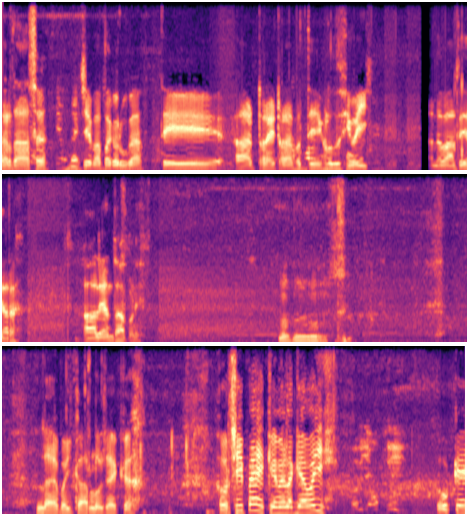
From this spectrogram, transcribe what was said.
ਅਰਦਾਸ ਜੇ ਬਾਬਾ ਕਰੂਗਾ। ਤੇ ਆਹ ਟਰੈਕਟਰ ਆ ਦੇਖ ਲਓ ਤੁਸੀਂ ਬਾਈ। ਗੱਲਬਾਤ ਯਾਰ ਆ ਲਿਆਂਦਾ ਆਪਣੇ। ਲੈ ਬਾਈ ਕਰ ਲਓ ਚੈੱਕ ਹੋਰ ਛੀਪੇ ਕਿਵੇਂ ਲੱਗਿਆ ਬਾਈ? ਓਕੇ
